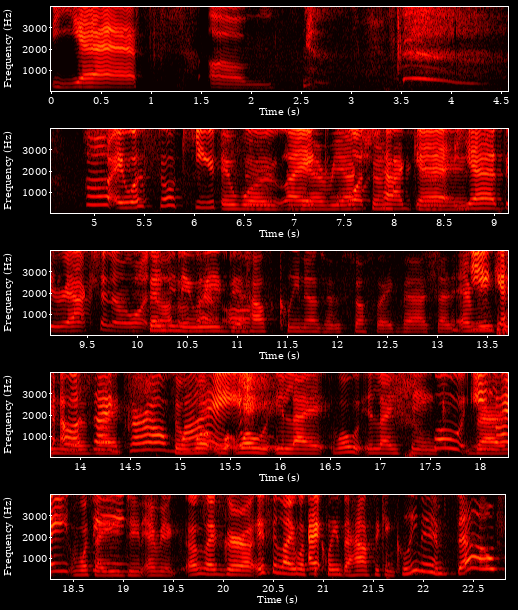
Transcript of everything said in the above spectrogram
Yes. Um. oh, it was so cute It to was like watch her get yeah the reaction and whatnot. Sending was away like, the oh. house cleaners and stuff like that, and Do everything get? I was was like, girl, So why? what, what what would Eli what would Eli think What would that Eli what are you doing every I was like girl if Eli wants to I- clean the house he can clean it himself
